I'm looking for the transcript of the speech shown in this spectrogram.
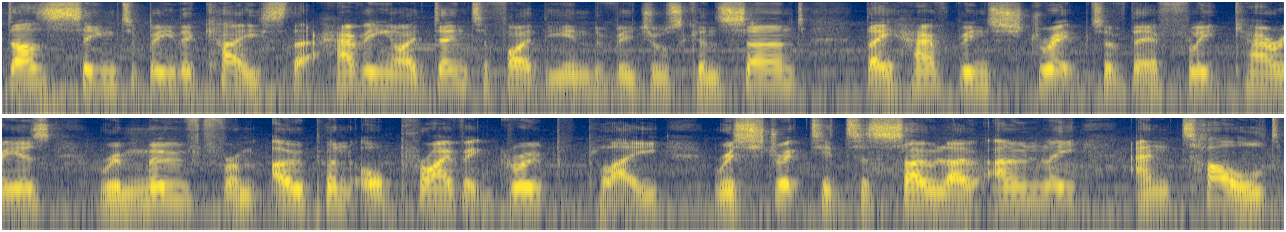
does seem to be the case that having identified the individuals concerned they have been stripped of their fleet carriers, removed from open or private group play, restricted to solo only and told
